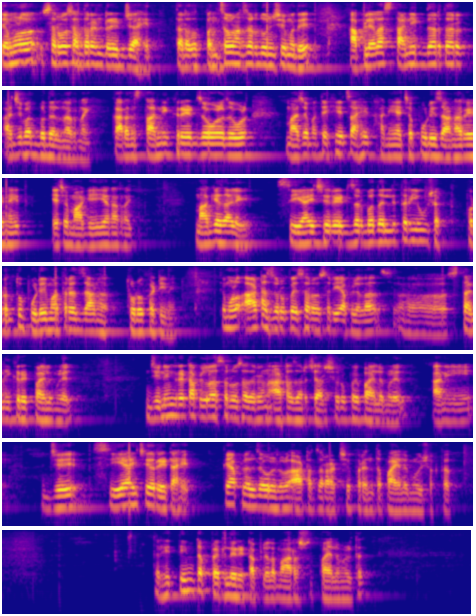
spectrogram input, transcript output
त्यामुळं सर्वसाधारण रेट जे आहेत तर आता पंचावन्न हजार दोनशेमध्ये आपल्याला स्थानिक दर तर अजिबात बदलणार नाही. कारण स्थानिक रेट जवळजवळ माझ्या मते हेच आहेत आणि याच्यापुढे जाणारे नाहीत याच्या मागेही येणार नाहीत. मागे झाले. सी आयचे रेट जर बदलले तर येऊ शकतं. परंतु पुढे मात्र जाणं थोडं कठीण आहे. त्यामुळं आठ हजार रुपये सरासरी आपल्याला स्थानिक रेट पाहायला मिळेल. जिनिंग रेट आपल्याला सर्वसाधारण आठ हजार चारशे रुपये पाहायला मिळेल. आणि जे सी आयचे रेट आहेत ते आपल्याला जवळजवळ आठ हजार आठशेपर्यंत पाहायला मिळू शकतात. तर हे तीन टप्प्यातले रेट आपल्याला महाराष्ट्रात पाहायला मिळतात.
